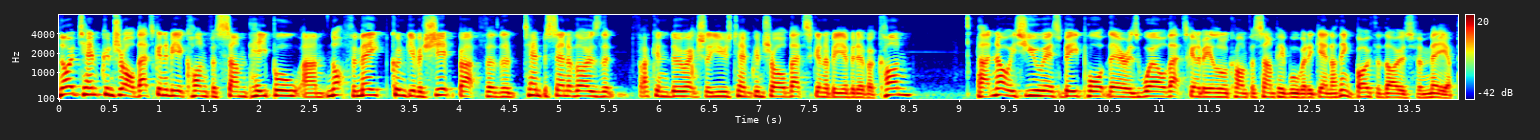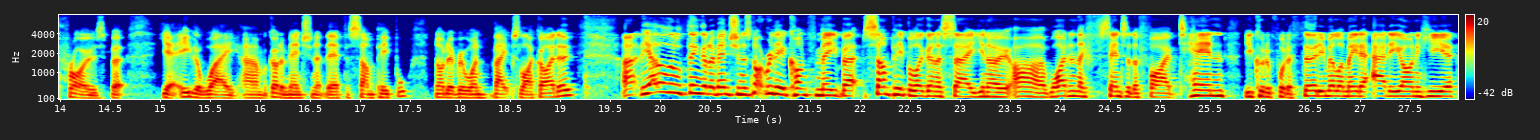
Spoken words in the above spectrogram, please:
No temp control. That's going to be a con for some people. Um, not for me. Couldn't give a shit. But for the 10% of those that fucking do actually use temp control, that's going to be a bit of a con. Uh, no, it's USB port there as well. That's going to be a little con for some people, but again, I think both of those for me are pros. But yeah, either way, um, I've got to mention it there for some people. Not everyone vapes like I do. Uh, the other little thing that I mentioned is not really a con for me, but some people are going to say, you know, oh, why didn't they center the 510? You could have put a 30 millimeter addy on here.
